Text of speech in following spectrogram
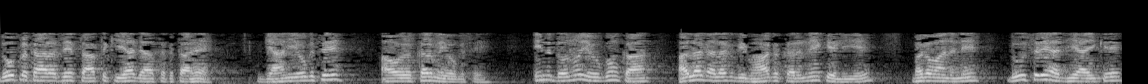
दो प्रकार से प्राप्त किया जा सकता है। ज्ञान योग से और कर्म योग से। इन दोनों योगों का अलग अलग विभाग करने के लिए भगवान ने दूसरे अध्याय के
